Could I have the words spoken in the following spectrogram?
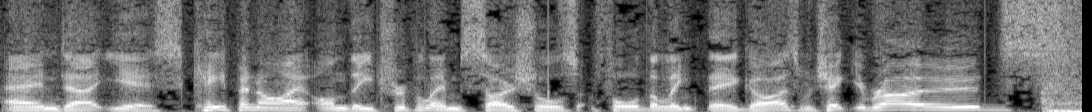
And, uh, yes, keep an eye on the Triple M socials for the link there, guys. We'll check your roads.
